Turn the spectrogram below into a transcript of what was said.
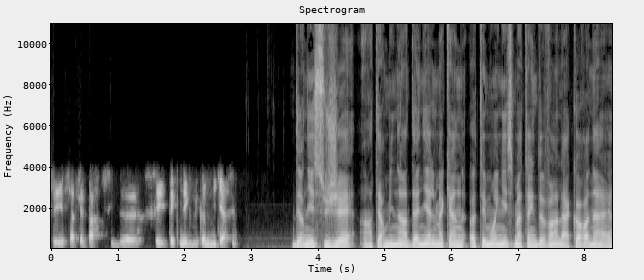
c'est ça fait partie de ces techniques de communication. Dernier sujet, en terminant, Daniel McCann a témoigné ce matin devant la coroner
